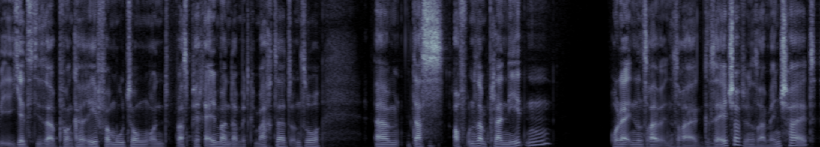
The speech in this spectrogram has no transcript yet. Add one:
jetzt dieser Poincaré-Vermutung und was Perellmann damit gemacht hat und so, ähm, dass es auf unserem Planeten oder in unserer, in unserer Gesellschaft, in unserer Menschheit,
